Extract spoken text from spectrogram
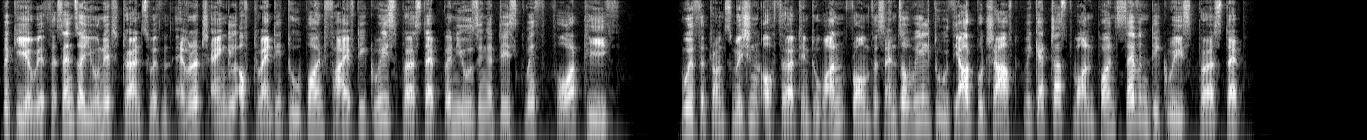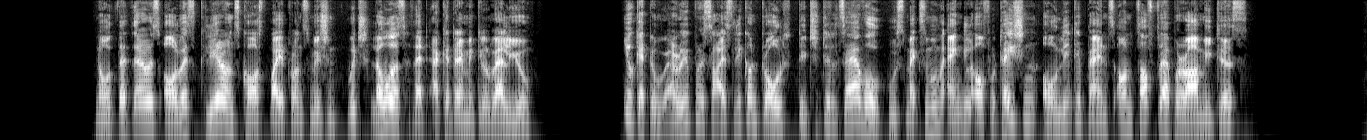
The gear with the sensor unit turns with an average angle of 22.5 degrees per step when using a disc with 4 teeth. With the transmission of 13 to 1 from the sensor wheel to the output shaft we get just 1.7 degrees per step. Note that there is always clearance caused by a transmission, which lowers that academical value. You get a very precisely controlled digital servo whose maximum angle of rotation only depends on software parameters.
